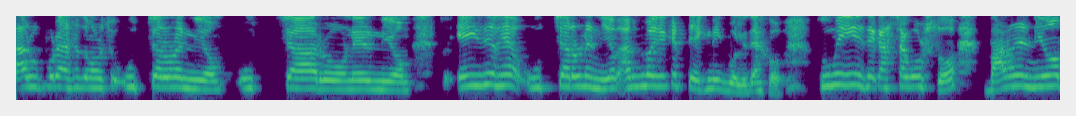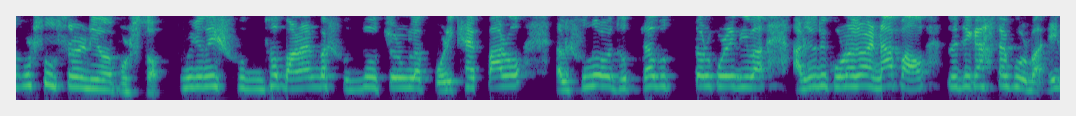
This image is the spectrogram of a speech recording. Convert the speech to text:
তার উপরে আছে তোমার হচ্ছে উচ্চারণের নিয়ম উচ্চারণের নিয়ম। তো এই যে ভাইয়া উচ্চারণের নিয়ম, আমি তোমাকে একটা টেকনিক বলি, দেখো, তুমি যে কাজটা করছ, বানানের নিয়ম পড়ছো, উচ্চারণের নিয়ম পড়ছো। তুমি যদি শুদ্ধ বানান বা শুদ্ধ উচ্চারণগুলো পরীক্ষায় পারো, তাহলে সুন্দরভাবে ধূপধাপ উত্তর করে দিবা। আর যদি কোনো জায়গায় না পাও তাহলে যে কাজটা করবা, এই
